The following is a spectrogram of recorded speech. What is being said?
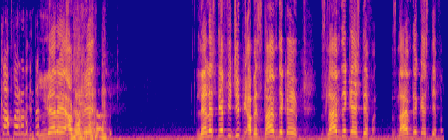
капа роден ден. Леле, ако не... Леле Стефи Джипи, абе знаев дека е... Знаев дека е Стефан. Знаев дека е Стефан.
